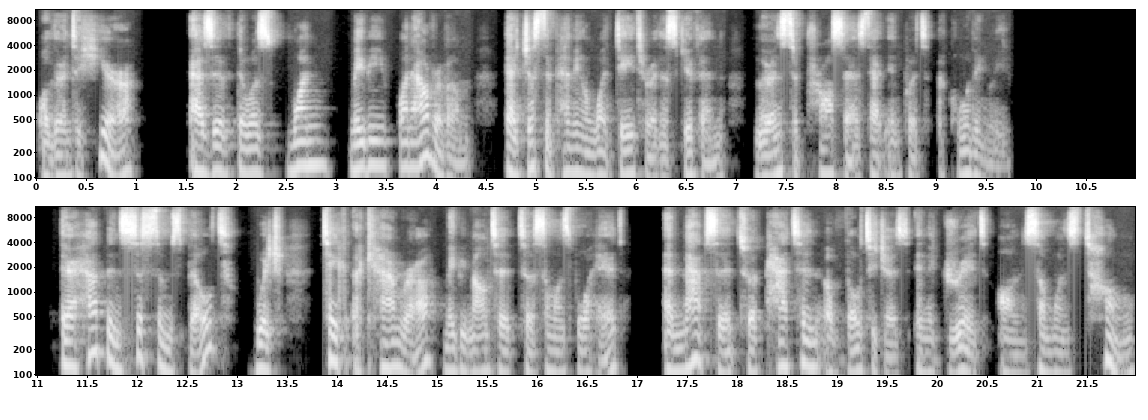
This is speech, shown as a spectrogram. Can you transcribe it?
or learn to hear as if there was one, maybe one algorithm that just depending on what data it is given, learns to process that input accordingly. There have been systems built which take a camera, maybe mounted to someone's forehead, and maps it to a pattern of voltages in a grid on someone's tongue.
